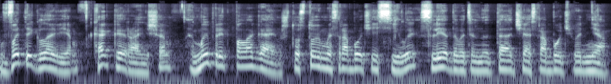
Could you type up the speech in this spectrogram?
В этой главе, как и раньше, мы предполагаем, что стоимость рабочей силы, следовательно, та часть рабочего дня,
